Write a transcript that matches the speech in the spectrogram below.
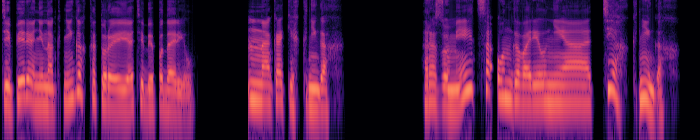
Теперь они на книгах, которые я тебе подарил. На каких книгах? Разумеется, он говорил не о тех книгах.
